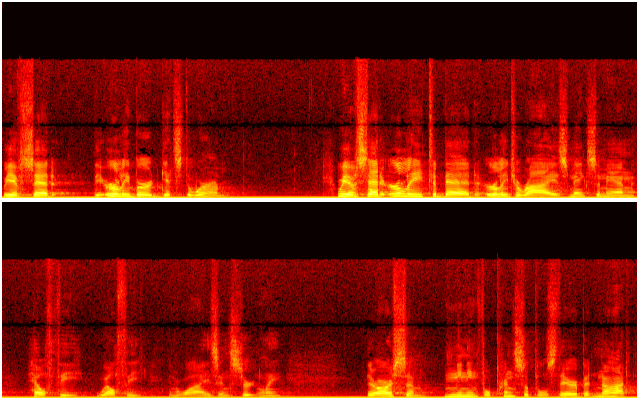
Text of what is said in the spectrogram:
We have said the early bird gets the worm. We have said early to bed, early to rise makes a man healthy, wealthy, and wise. And certainly there are some meaningful principles there, but not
